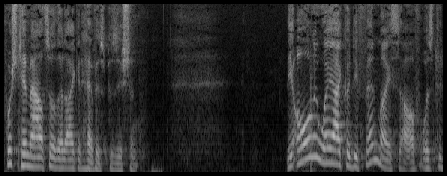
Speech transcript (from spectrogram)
pushed him out so that I could have his position. The only way I could defend myself was to,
